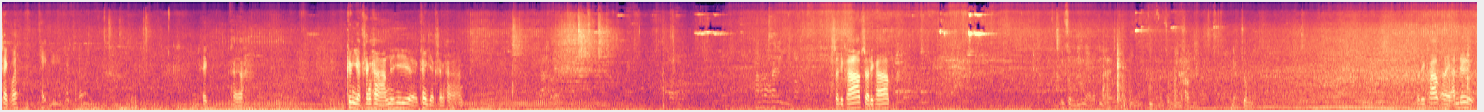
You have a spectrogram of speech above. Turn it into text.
แท็กไหมเทคนิคเทคนิคแท็กใครอะเครื่องอยากสังหารนี่ที่เครื่องอยากสังหารข้างนอกได้เลยสวัสดีครับ สวัสดีครับเป็นส่งลิงก์ไงวะที่คือมันส่งลิงก์เข้าเนี่ยช่วงสวัสดีครับอะไรอันเดอร์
